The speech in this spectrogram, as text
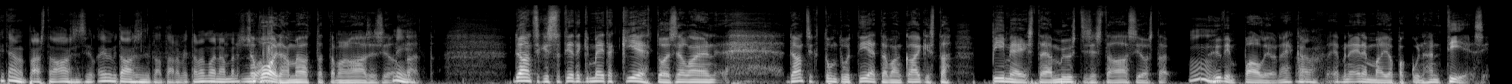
mitä me päästään aasinsiltaan? Ei me mitään aasinsiltaa tarvita, me voidaan mennä No Suomeen. voidaan me ottaa tämän aasisilta. Niin. Että Danzigissa tietenkin meitä kiehtoi sellainen, Danzig tuntui tietävän kaikista pimeistä ja mystisistä asioista mm. hyvin paljon, ehkä Aivan. enemmän jopa kuin hän tiesi.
